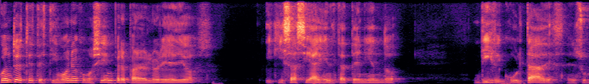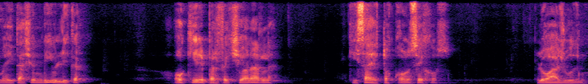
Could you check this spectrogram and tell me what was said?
Cuento este testimonio como siempre para la gloria de Dios y quizás si alguien está teniendo dificultades en su meditación bíblica o quiere perfeccionarla, quizás estos consejos lo ayuden.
